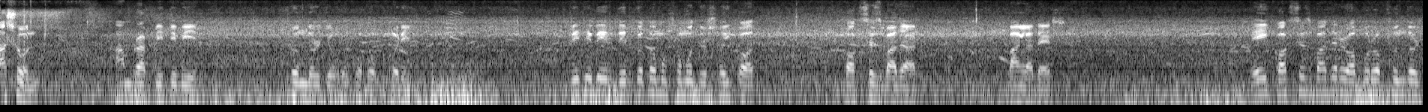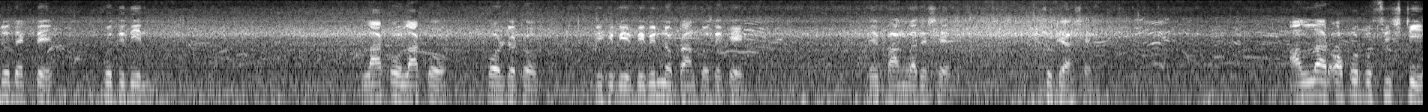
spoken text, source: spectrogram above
আসুন, আমরা পৃথিবীর সৌন্দর্য উপভোগ করি। পৃথিবীর দীর্ঘতম সমুদ্র সৈকত কক্সেস বাজার, বাংলাদেশ। এই কক্সেস বাজারের অপরূপ সৌন্দর্য দেখতে প্রতিদিন লাখো লাখো পর্যটক পৃথিবীর বিভিন্ন প্রান্ত থেকে এই বাংলাদেশে ছুটে আসেন। আল্লাহর অপূর্ব সৃষ্টি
